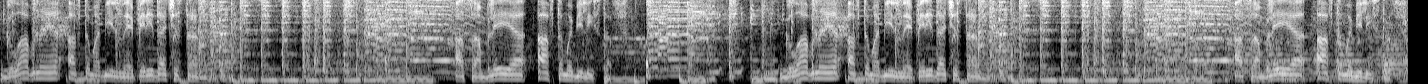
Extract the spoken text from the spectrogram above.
Главная автомобильная передача страны. Ассамблея автомобилистов. Главная автомобильная передача страны. Ассамблея автомобилистов.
